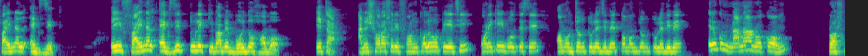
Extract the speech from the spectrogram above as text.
final exit এই ফাইনাল এক্সিট তুলে কীভাবে বৈধ হব এটা আমি সরাসরি ফোন কলেও পেয়েছি। অনেকেই বলতেছে অমকজন তুলে যাবে তমকজন তুলে দিবে। এরকম নানা রকম প্রশ্ন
